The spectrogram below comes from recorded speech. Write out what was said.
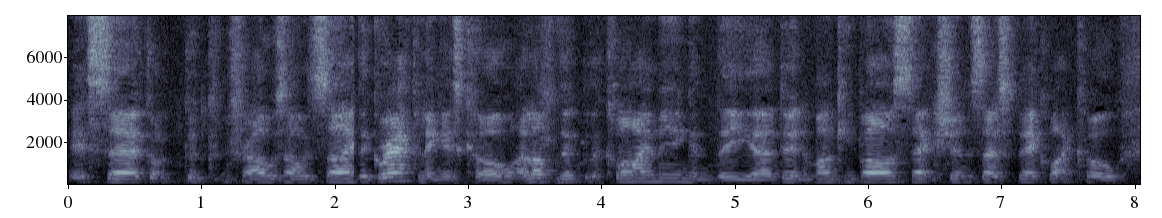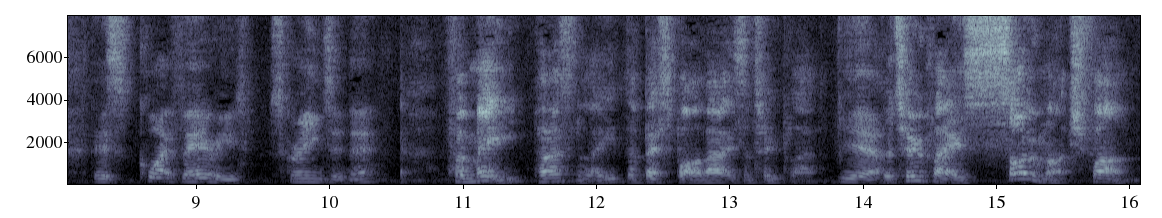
It's uh, got good controls, I would say. The grappling is cool. I love the, the climbing and the uh, doing the monkey bars sections. Those they're quite cool. There's quite varied screens in there. For me, personally, the best part of that is the two-player. Yeah. The two-player is so much fun.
